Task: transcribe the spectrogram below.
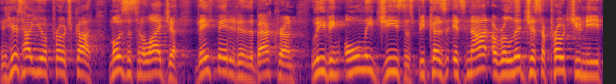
and here's how you approach God. Moses and Elijah, they faded into the background, leaving only Jesus because it's not a religious approach you need,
